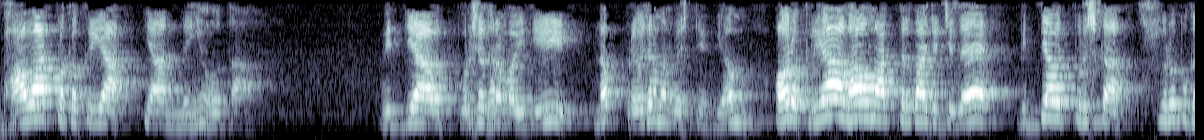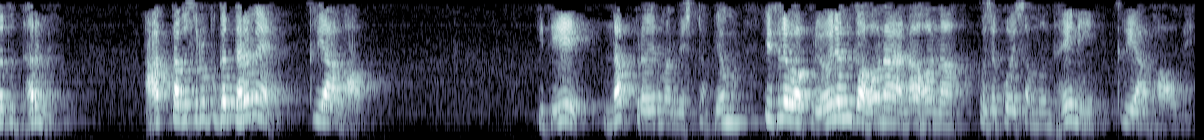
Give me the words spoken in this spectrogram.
भावात्मक क्रिया या नहीं होता। विद्यावत पुरुष धर्म न प्रयोजन अनुष्ठेव्यम और क्रिया भाव मात्रता जो चीज़ है, विद्यावत पुरुष का स्वरूपगत धर्म है। आत्मा का स्वरूपगत धर्म है, क्रियाभाव। न प्रयोजन अन्वेष्टव्यम इसलिए वह प्रयोजन का होना या ना होना, उसे कोई संबंध है नहीं क्रियाभाव में।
